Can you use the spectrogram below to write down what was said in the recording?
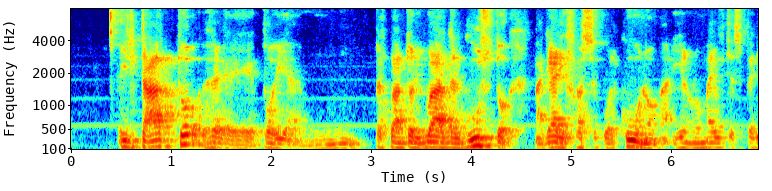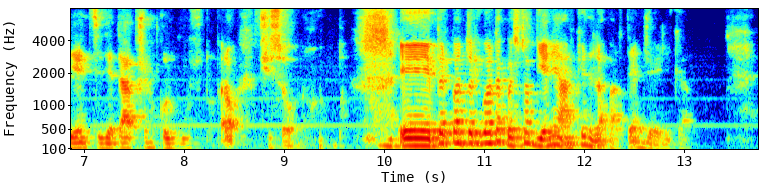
il tatto, eh, poi eh, per quanto riguarda il gusto, magari forse qualcuno, ma io non ho mai avuto esperienze di adaption col gusto, però ci sono. E per quanto riguarda questo avviene anche nella parte angelica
